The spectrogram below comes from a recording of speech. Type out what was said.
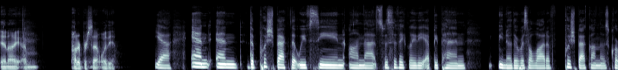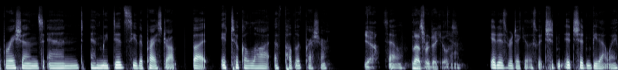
And I, I'm 100% with you. Yeah. And and the pushback that we've seen on that specifically the EpiPen, you know, there was a lot of pushback on those corporations and and we did see the price drop, but it took a lot of public pressure. Yeah. So that's ridiculous. Yeah. It is ridiculous. It shouldn't it shouldn't be that way.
